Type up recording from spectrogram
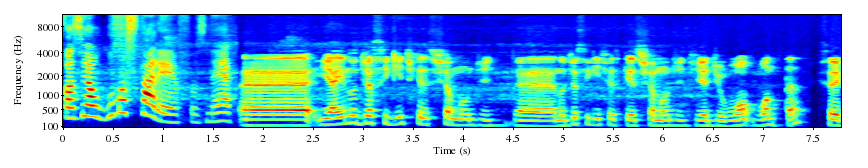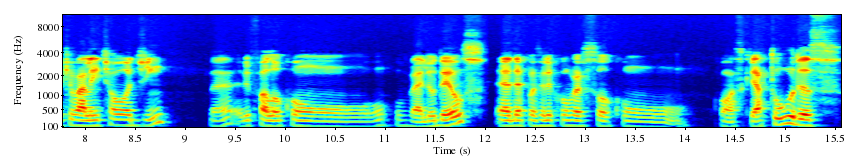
fazer algumas tarefas, né? É, e aí no dia seguinte que eles chamam de. É, no dia seguinte que eles chamam de dia de Wontan, que seria equivalente ao Odin. Né? Ele falou com o velho deus, é, depois ele conversou com, com as criaturas,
